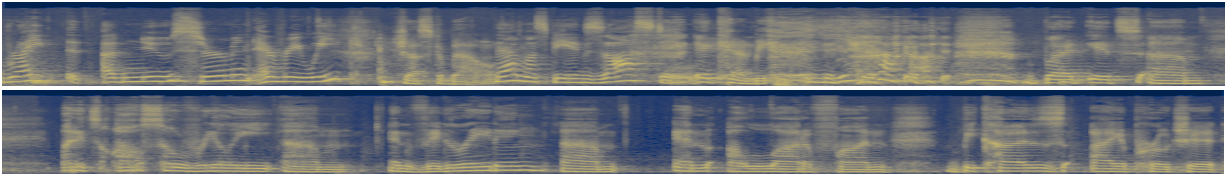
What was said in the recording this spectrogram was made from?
write a new sermon every week? Just about. That must be exhausting. It can be. Yeah. but it's um, but it's also really um, invigorating. Um, and a lot of fun because I approach it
